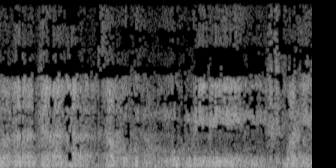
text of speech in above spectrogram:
وما كان أكثرهم مؤمنين. وإن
